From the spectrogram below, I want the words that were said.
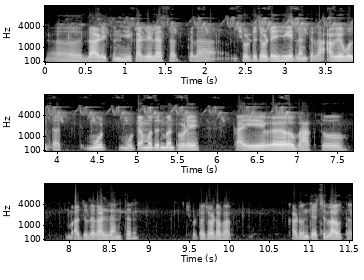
डाळीतून दाढीतून हे काढलेले असतात त्याला छोटे छोटे हे घेतल्यानं त्याला आवे बोलतात. मूठ मुठामधून पण थोडे काही भाग तो बाजूला काढल्यानंतर छोटा छोटा भाग काढून त्याचे लावतात.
